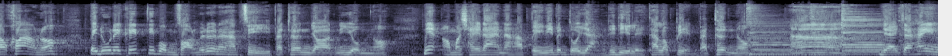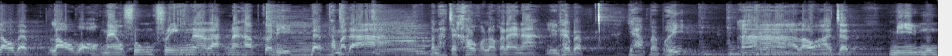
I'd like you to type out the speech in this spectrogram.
คร่าวๆเนาะไปดูในคลิปที่ผมสอนไปด้วยนะครับ4แพทเทิร์นยอดนิยมเนาะเนี่ยเอามาใช้ได้นะครับ เพลงนี้เป็นตัวอย่างที่ดีเลย ถ้าเราเปลี่ยนแพทเทิร์นเนาะอ่าอยากจะให้เราแบบเราบอกแนวฟรุ้งฟริ้งน่ารักนะครับ ก็ดีแบบธรรมดา มันอาจจะเข้ากับเราก็ได้นะ หรือถ้าแบบอยากแบบเฮ้ยอ่าเราอาจจะมีมุม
